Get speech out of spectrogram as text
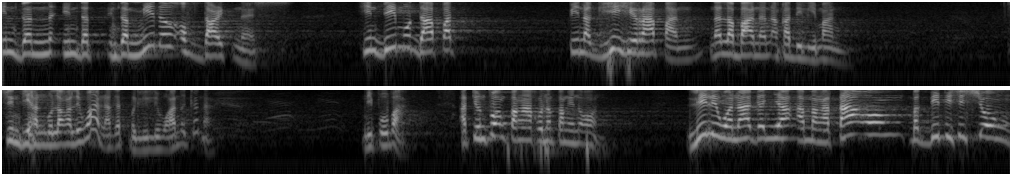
in the, in the, in the middle of darkness, hindi mo dapat pinaghihirapan na labanan ang kadiliman. Sindihan mo lang ang liwanag at magliliwanag ka na. Hindi po ba? At yun po ang pangako ng Panginoon. liliwanagan niya ang mga taong magdidesisyong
